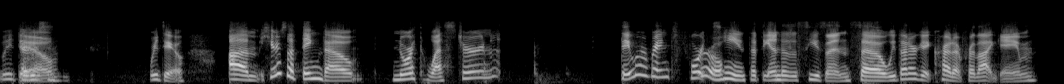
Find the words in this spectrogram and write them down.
We do. We do. Um, here's the thing though, Northwestern, they were ranked 14th at the end of the season, so we better get credit for that game.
